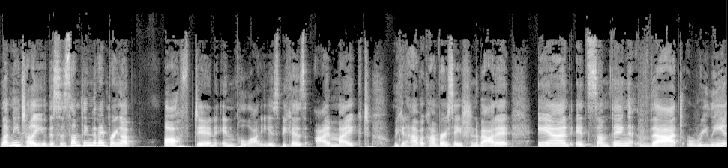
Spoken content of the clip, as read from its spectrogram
Let me tell you, this is something that I bring up often in Pilates because I'm mic'd. We can have a conversation about it. And it's something that really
